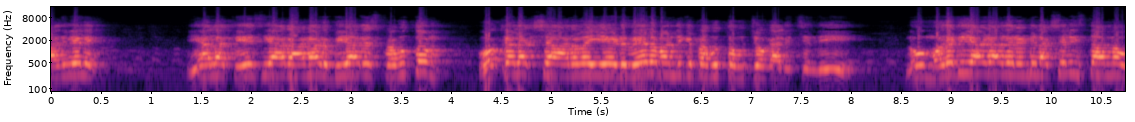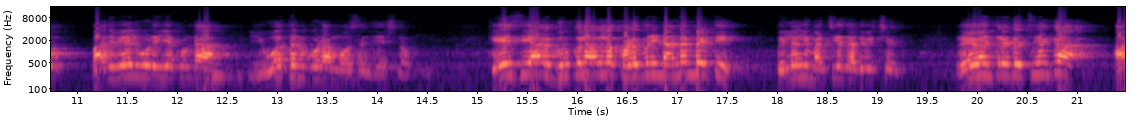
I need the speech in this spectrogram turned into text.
పదివేలే. ఇవాళ కేసీఆర్ ఆనాడు బీఆర్ఎస్ ప్రభుత్వం ఒక లక్ష అరవై ఏడు వేల మందికి ప్రభుత్వ ఉద్యోగాలు ఇచ్చింది. నువ్వు మొదటి ఏడాది రెండు లక్షలు ఇస్తాన్నావు పదివేలు కూడా ఇవ్వకుండా యువతను కూడా మోసం చేసినావు. కేసీఆర్ గురుకులాల్లో కడుపు నిండి అన్నం పెట్టి పిల్లల్ని మంచిగా చదివించిండు. రేవంత్ రెడ్డి వచ్చినాక ఆ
